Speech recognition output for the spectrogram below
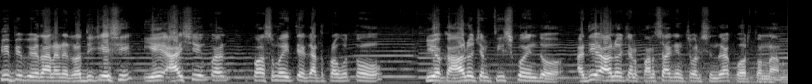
పీపీపీ విధానాన్ని రద్దు చేసి ఏ ఆశయం కోసమైతే గత ప్రభుత్వం ఈ యొక్క ఆలోచన తీసుకోయిందో అదే ఆలోచన కొనసాగించవలసిందిగా కోరుతున్నాను.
